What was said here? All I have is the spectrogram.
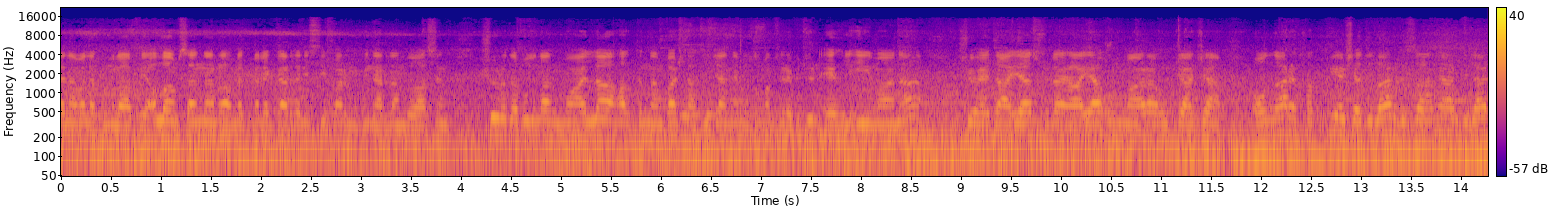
لنا ولكم العافية Allah'ım senden rahmet meleklerden istiğfar müminlerden duasın. Şurada bulunan mualla halkından başta Hatice annemiz olmak üzere bütün ehli imana, şühedaya, sülehaya, ummara, huccaca. Onlar hakkı yaşadılar, rızanı erdiler.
